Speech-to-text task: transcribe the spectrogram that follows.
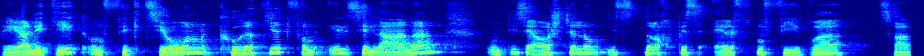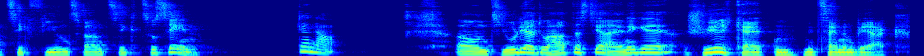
Realität und Fiktion, kuratiert von Elsie Lana und diese Ausstellung ist noch bis 11. Februar 2024 zu sehen. Genau. Und Julia, du hattest ja einige Schwierigkeiten mit seinem Werk.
